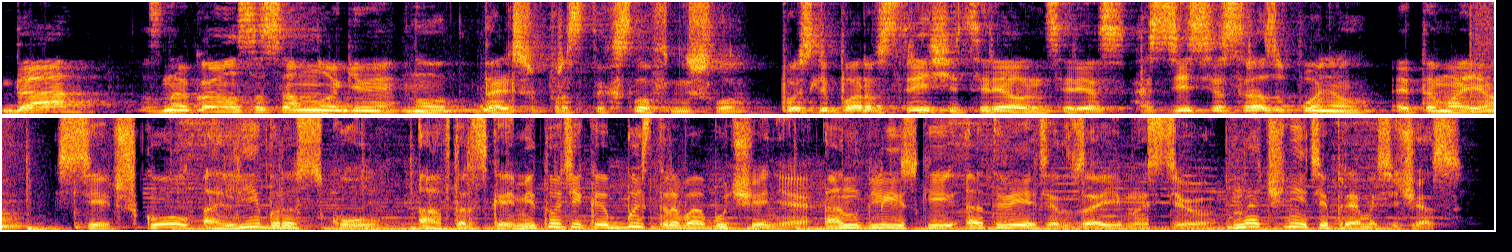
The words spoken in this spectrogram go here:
Да, знакомился со многими, но дальше простых слов не шло. После пары встреч я терял интерес, а здесь я сразу понял, это мое. Сеть школ а Alibra School. Авторская методика быстрого обучения. Английский ответит взаимностью. Начните прямо сейчас.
